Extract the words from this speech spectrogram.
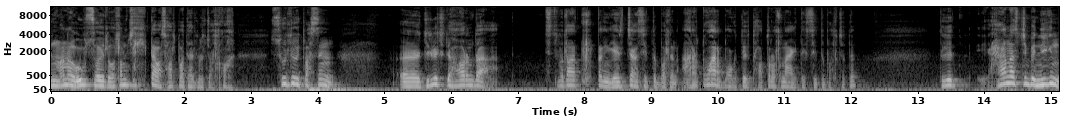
энэ манай өв соёл уламжлалтай бас холбоо тайлбарлаж болох бах. Сүүлийн үед бас энэ э, жиргээчдийн хоорондоо цэцбулааталтан ярьж байгаа сэдв бол энэ 10 дугаар богдыг тодруулна гэдэг сэдв болчиход байна. Тэгээд хаанаас ч юм бэ нэг нь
